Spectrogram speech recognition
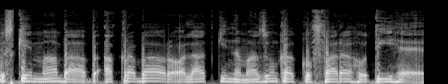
اس کے ماں باپ، اقربا اور اولاد کی نمازوں کا کفارہ ہوتی ہے۔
